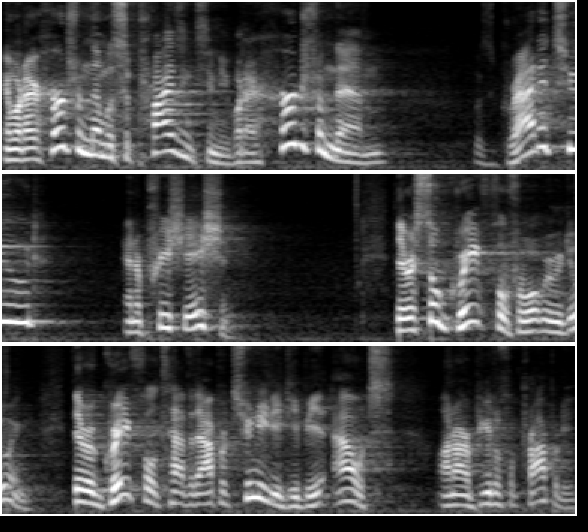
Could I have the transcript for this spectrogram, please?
And what I heard from them was surprising to me. What I heard from them was gratitude and appreciation. They were so grateful for what we were doing. They were grateful to have the opportunity to be out on our beautiful property.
